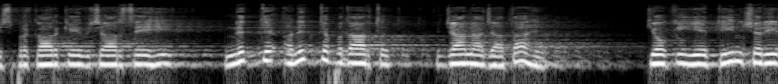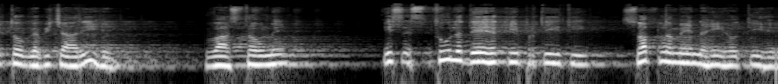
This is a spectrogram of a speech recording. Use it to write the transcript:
इस प्रकार के विचार से ही नित्य अनित्य पदार्थ जाना जाता है, क्योंकि ये तीन शरीर तो व्यभिचारी हैं। वास्तव में इस स्थूल देह की प्रतीति स्वप्न में नहीं होती है,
